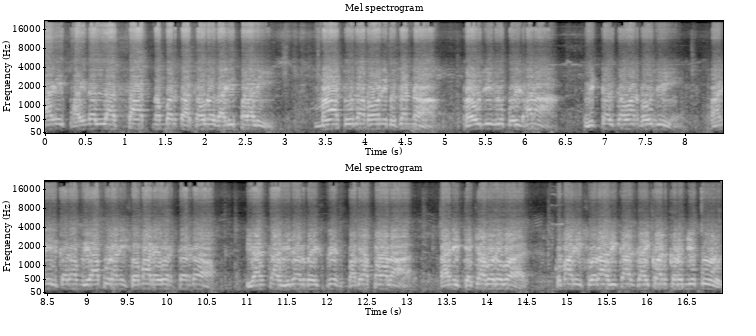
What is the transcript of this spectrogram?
आणि फायनलला सात नंबर तासावनं गाडी पळाली. मा तुळजा भवानी प्रसन्न फौजी ग्रुप बुलढाणा विठ्ठल चव्हाण फौजी अनिल कदम विहापूर आणि सोमा ड्रायव्हर यांचा विदर्भ एक्सप्रेस बड्या पळाला. आणि त्याच्याबरोबर कुमारी स्वरा विकास गायकवाड करंजेपूर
